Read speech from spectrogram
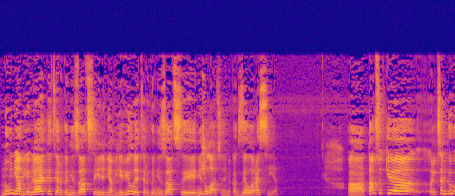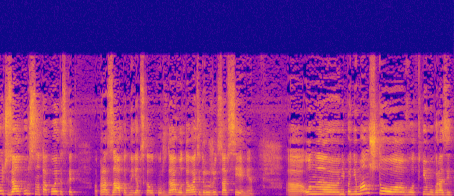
ну, не объявляет эти организации или не объявило эти организации нежелательными, как сделала Россия. А, там все-таки Александр Григорьевич взял курс на такой, так сказать, про западный, я бы сказала, курс, да, вот давайте дружить со всеми. А, он э, не понимал, что вот ему грозит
